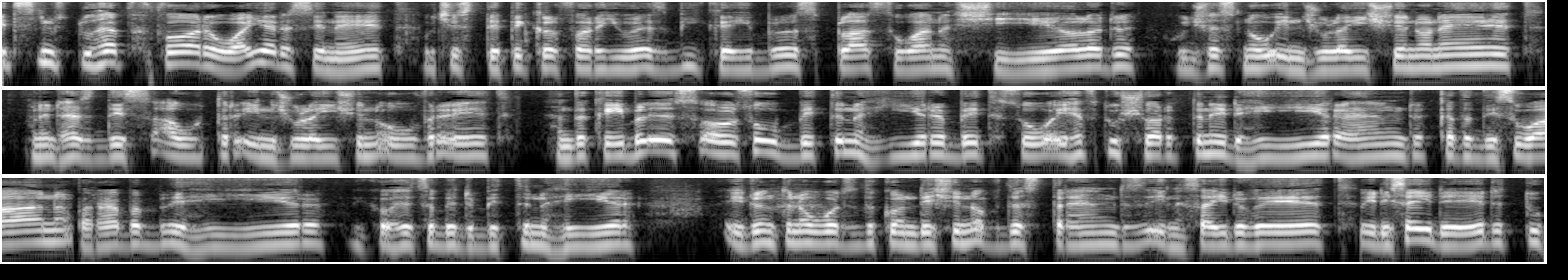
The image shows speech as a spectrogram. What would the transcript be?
It seems to have four wires in it, which is typical for USB cables, plus one shield, which has no insulation on it, and it has this outer insulation over it. And the cable is also bitten here a bit, so I have to shorten it here and cut this one, probably here, because it's a bit bitten here. I don't know what's the condition of the strands inside of it. I decided to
